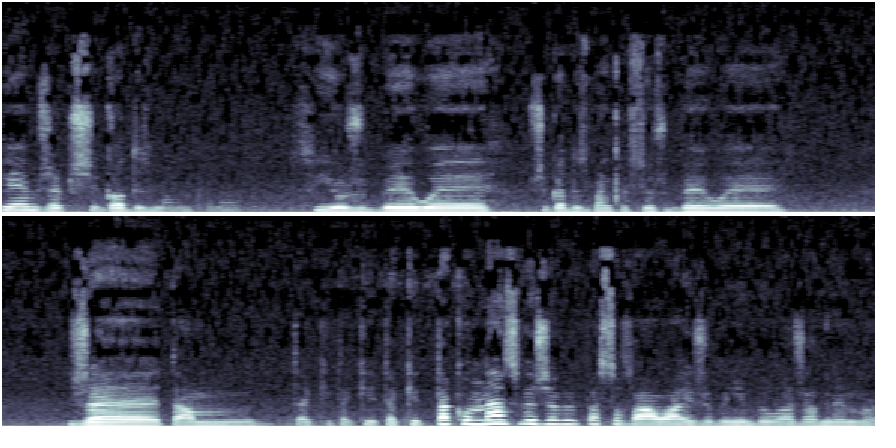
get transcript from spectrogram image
Wiem, że przygody z Minecraft już były, przygody z Minecraft już były, że tam taki, taki, taki, taką nazwę, żeby pasowała i żeby nie była żadnym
